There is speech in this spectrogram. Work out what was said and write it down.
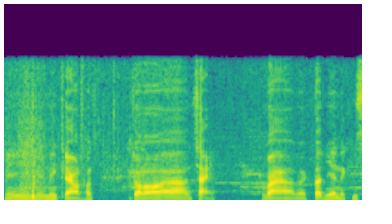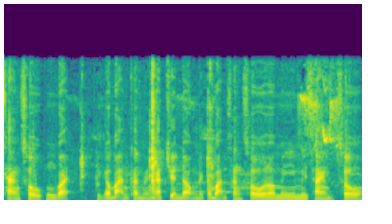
mới, mới, mới kéo nó cho nó à, chạy. Và tất nhiên là khi sang số cũng vậy thì các bạn cần phải ngắt chuyển động để các bạn sang số nó mới mới sang được số.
